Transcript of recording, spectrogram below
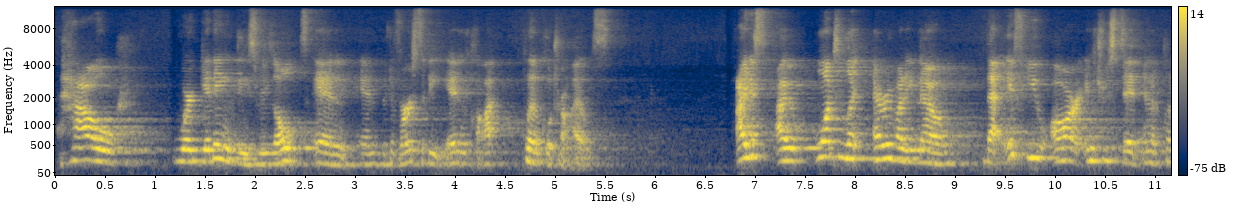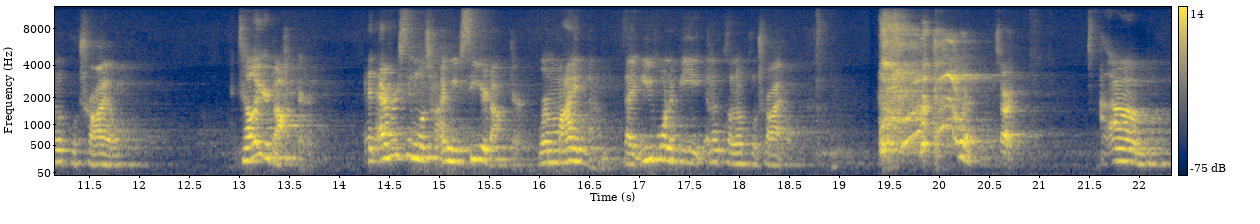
how we're getting these results and, and the diversity in cl- clinical trials. I just I want to let everybody know that if you are interested in a clinical trial, tell your doctor. And every single time you see your doctor, remind them that you want to be in a clinical trial. Sorry. Um,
